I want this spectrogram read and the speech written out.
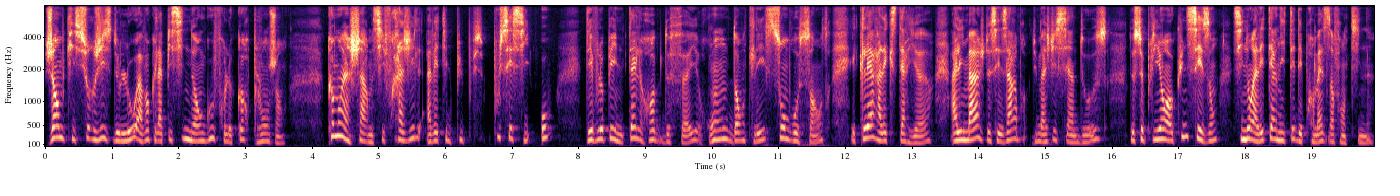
jambes qui surgissent de l'eau avant que la piscine n'engouffre le corps plongeant. Comment un charme si fragile avait-il pu pousser si haut développait une telle robe de feuilles, ronde, dentelée, sombre au centre et claire à l'extérieur, à l'image de ces arbres du magicien d'Oz, ne se pliant à aucune saison, sinon à l'éternité des promesses enfantines.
